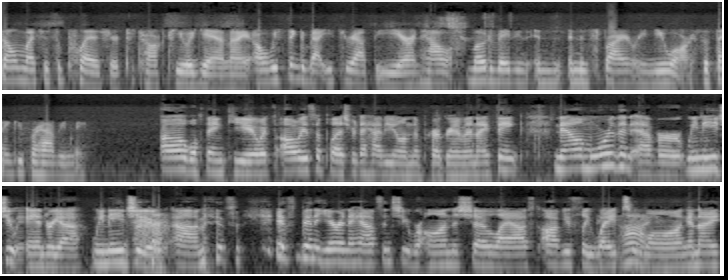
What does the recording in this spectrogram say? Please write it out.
so much. It's a pleasure to talk to you again. I always think about you throughout the year and how motivating and, and inspiring you are. So thank you for having me. Oh, well, thank you. It's always a pleasure to have you on the program. And I think now more than ever, we need you, Andrea. We need you. um, it's, it's been a year and a half since you were on the show last, obviously way too long. And I,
